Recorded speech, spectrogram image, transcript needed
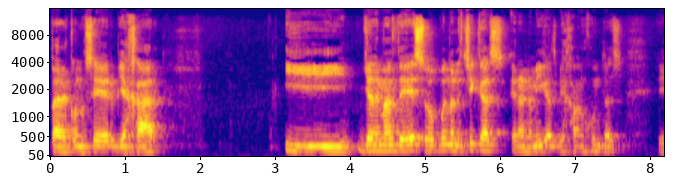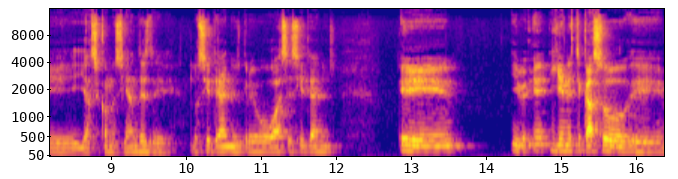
para conocer, viajar. Y, y además de eso, bueno, las chicas eran amigas, viajaban juntas, eh, ya se conocían desde los siete años, creo, o hace siete años. Eh, y, y, en este caso, eh,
